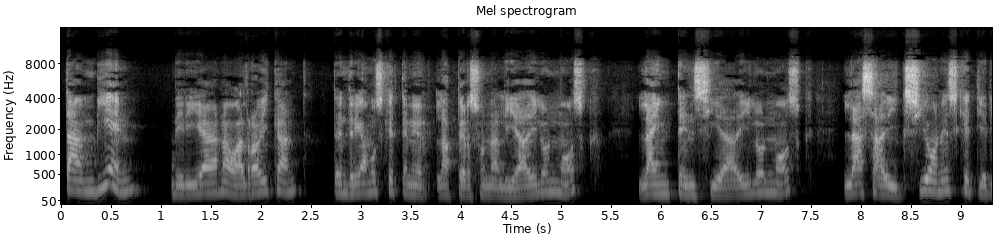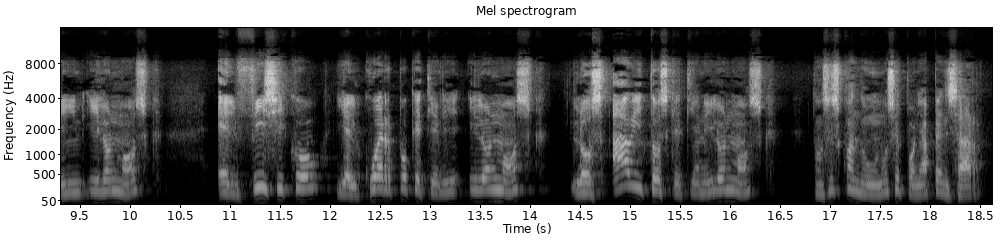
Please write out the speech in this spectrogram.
también diría Naval Ravikant, tendríamos que tener la personalidad de Elon Musk, la intensidad de Elon Musk, las adicciones que tiene Elon Musk, el físico y el cuerpo que tiene Elon Musk, los hábitos que tiene Elon Musk. Entonces, cuando uno se pone a pensar,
